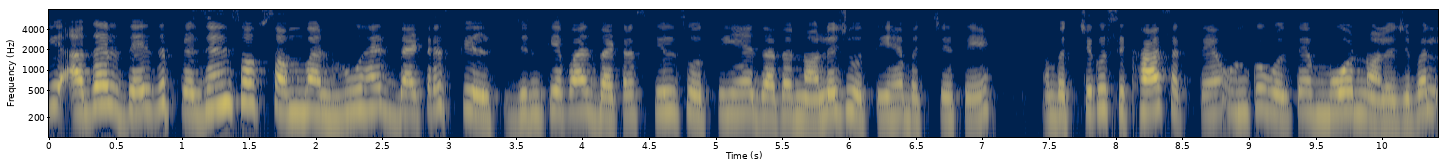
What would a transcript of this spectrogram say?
कि अगर there is a presence of someone who has better skills जिनके पास बेटर स्किल्स होती हैं, ज़्यादा नॉलेज होती है बच्चे से बच्चे को सिखा सकते हैं, उनको बोलते हैं मोर नॉलेजेबल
